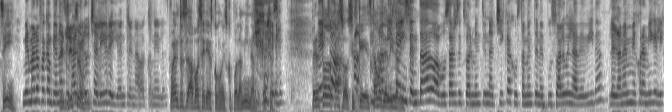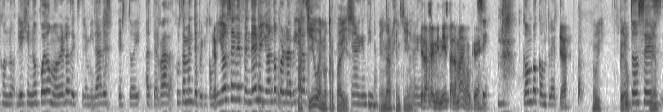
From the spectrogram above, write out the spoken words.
Sí. Mi hermano fue campeón nacional de lucha libre y yo entrenaba con él. Bueno, entonces a vos serías como escopolamina, ¿me cachas? Pero en todo hecho, caso, si es que a- estamos a de mí vis me a ha intentado abusar sexualmente una chica, justamente me puso algo en la bebida. Le llamé a mi mejor amiga y le, dijo, no, le dije, no puedo mover las extremidades, estoy aterrada. Justamente porque como yo sé defenderme, yo ando por la vida ¿Aquí así. o en otro país? En Argentina. En Argentina. En Argentina. ¿Era feminista la man o qué? Sí. Combo completo. Ya. Uy, pero. Entonces,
